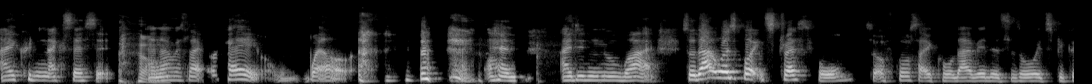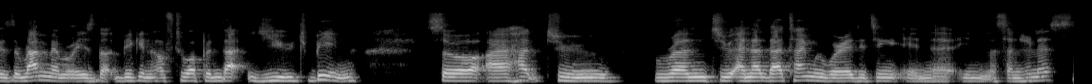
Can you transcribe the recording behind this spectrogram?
I couldn't access it. Oh. And I was like, okay, well, and I didn't know why. So that was quite stressful. So of course I called Avid and says, oh, it's because the RAM memory is not big enough to open that huge bin. So I had to run to, and at that time we were editing in uh, in Los Angeles,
